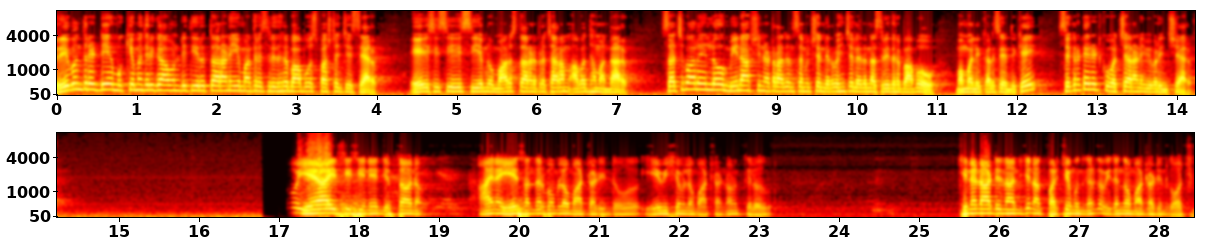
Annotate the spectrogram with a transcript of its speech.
రేవంత్ రెడ్డి ముఖ్యమంత్రిగా ఉండి తీరుతారని మంత్రి శ్రీధర్బాబు స్పష్టం చేశారు. ఏఐసీసీ సీఎంను మారుస్తారని ప్రచారం అబద్దమన్నారు సచివాలయంలో మీనాక్షి నటరాజన్ సమీక్ష నిర్వహించలేదన్న శ్రీధర్ బాబు మమ్మల్ని కలిసేందుకే సెక్రటేరియట్కు వచ్చారని వివరించారు. ఏఐసిసి నేను చెప్తా ఆయన ఏ సందర్భంలో మాట్లాడిండో ఏ విషయంలో మాట్లాడినో నాకు తెలియదు చిన్ననాటి దాని నుంచి నాకు పరిచయం ఉంది కనుక విధంగా మాట్లాడింది కావచ్చు.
